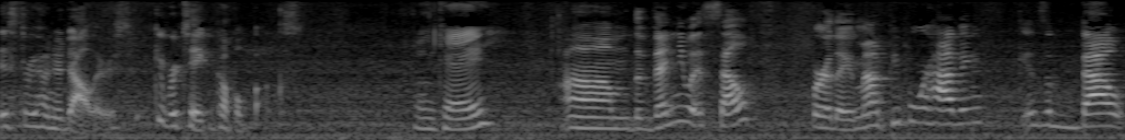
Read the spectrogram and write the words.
is three hundred dollars, give or take a couple bucks. Okay. Um, the venue itself, for the amount of people we're having, is about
